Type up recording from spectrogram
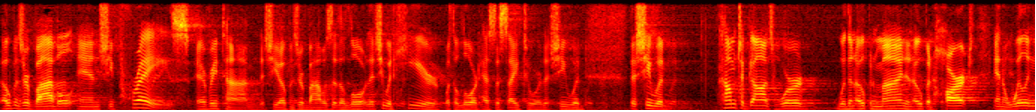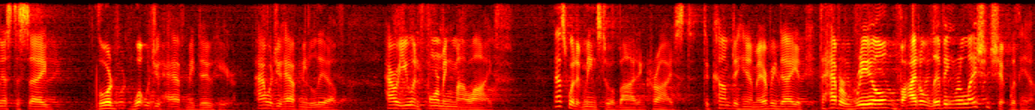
opens her Bible and she prays every time that she opens her Bibles that the Lord that she would hear what the Lord has to say to her, that she would that she would come to God's word with an open mind, an open heart, and a willingness to say, Lord, what would you have me do here? How would you have me live? How are you informing my life? That's what it means to abide in Christ, to come to Him every day and to have a real, vital, living relationship with Him.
